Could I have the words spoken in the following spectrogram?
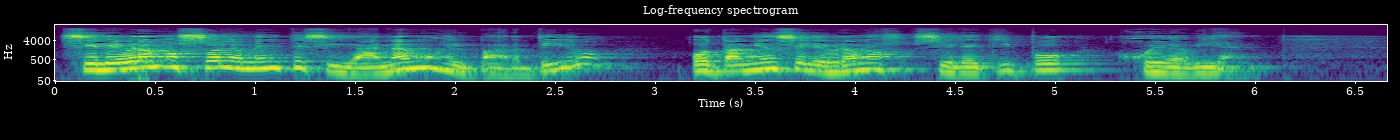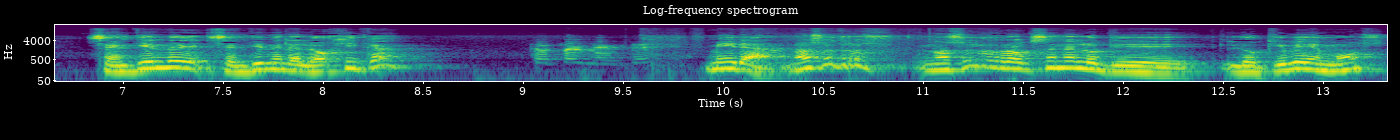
¿celebramos solamente si ganamos el partido o también celebramos si el equipo juega bien? ¿Se entiende, ¿se entiende la lógica? Mira, nosotros, nosotros Roxana, lo que, lo que vemos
